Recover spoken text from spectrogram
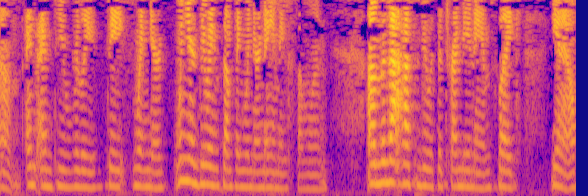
um, and and do really date when you're when you're doing something when you're naming someone, um, and that has to do with the trendy names like you know,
